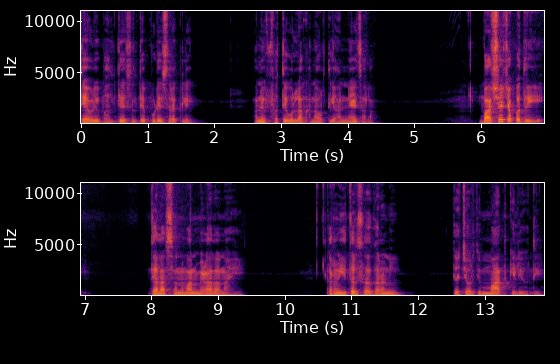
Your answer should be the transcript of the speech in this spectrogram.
त्यावेळी भलते सलते पुढे सरकले आणि फतेउल्ला खानावरती अन्याय झाला. बादशाच्या पदरी त्याला सन्मान मिळाला नाही. कारण इतर सरदारांनी त्याच्यावरती मात केली होती.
